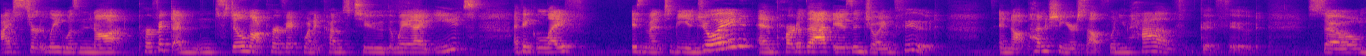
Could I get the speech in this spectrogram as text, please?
I certainly was not perfect. I'm still not perfect when it comes to the way I eat. I think life is meant to be enjoyed, and part of that is enjoying food and not punishing yourself when you have good food. So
